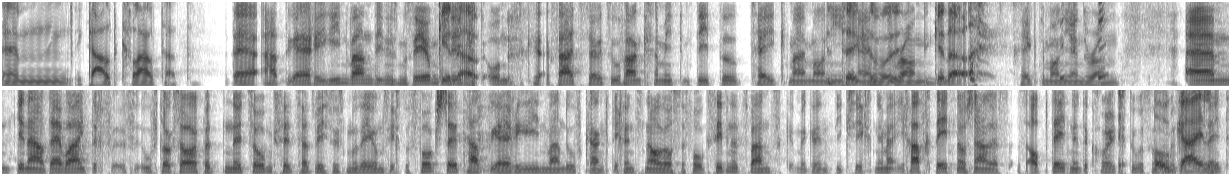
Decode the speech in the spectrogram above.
ähm, Geld geklaut hat. Der hat leere Einwände in ein Museum Genau. geschickt und gesagt, er soll jetzt aufhängen mit dem Titel Take my money Take and money. run. Genau. Take the money and run. ähm, genau, der, der eigentlich Auftragsarbeit nicht so umgesetzt hat, wie es das Museum sich das vorgestellt hat, leere Einwände aufgehängt. Ihr könnt es nachlesen, Folge 27. Wir gehen die Geschichte nicht mehr. Ich habe einfach dort noch schnell ein, ein Update, nicht eine Korrektur, sondern Oh, ein geil. Update.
